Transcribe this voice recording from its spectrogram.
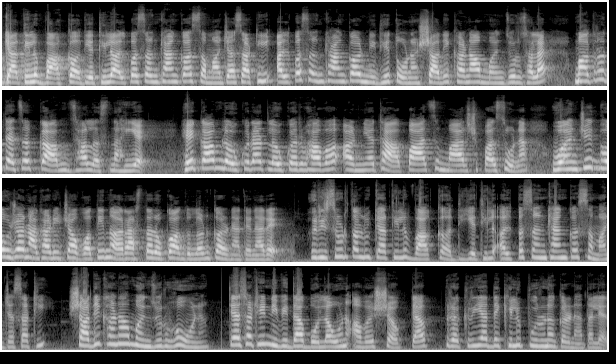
तालुक्यातील वाकद येथील अल्पसंख्याक समाजासाठी अल्पसंख्याक निधीतून शादीखाना मंजूर झालाय. मात्र त्याचं काम झालंच नाहीये. हे काम लवकरात लवकर व्हावं अन्यथा पाच मार्च पासून वंचित बहुजन आघाडीच्या वतीनं रास्ता रोको आंदोलन करण्यात येणार आहे. रिसोड तालुक्यातील वाकद येथील अल्पसंख्याक समाजासाठी शादीखाना मंजूर होऊन त्यासाठी निविदा बोलावून आवश्यक त्या प्रक्रिया देखील पूर्ण करण्यात आल्या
